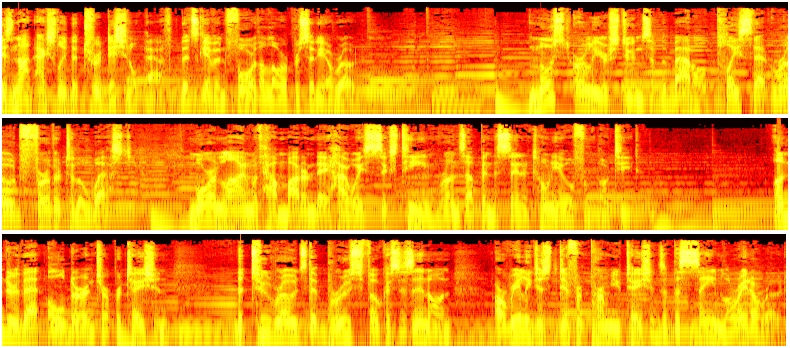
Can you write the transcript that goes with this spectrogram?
is not actually the traditional path that's given for the lower Presidio Road. Most earlier students of the battle placed that road further to the west, more in line with how modern day Highway 16 runs up into San Antonio from Poteet. Under that older interpretation, the two roads that Bruce focuses in on are really just different permutations of the same Laredo Road,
